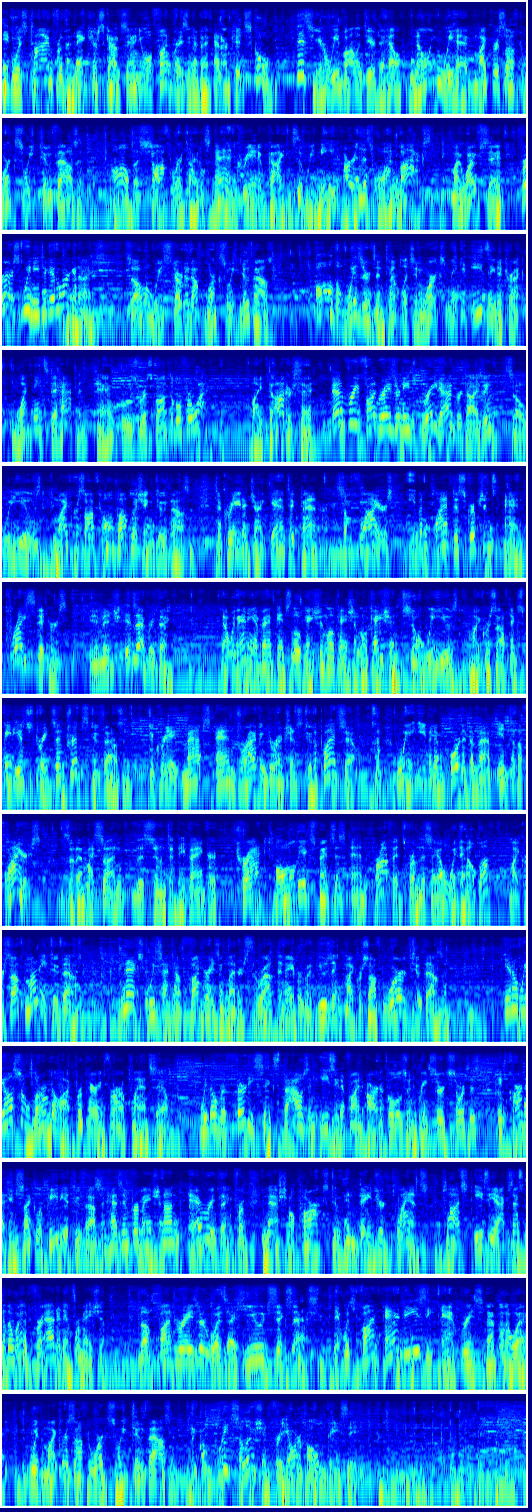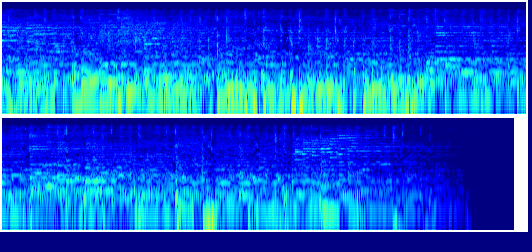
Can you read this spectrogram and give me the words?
It was time for the Nature Scouts annual fundraising event at our kids' school. This year, we volunteered to help, knowing we had Microsoft Works Suite 2000. All the software titles and creative guidance that we need are in this one box. My wife said, first we need to get organized. So we started up Works Suite 2000. All the wizards and templates in Works make it easy to track what needs to happen and who's responsible for what. My daughter said, every fundraiser needs great advertising, so we used Microsoft Home Publishing 2000 to create a gigantic banner, some flyers, even plant descriptions, and price stickers. Image is everything. Now with any event, it's location, location, location, so we used Microsoft Expedia Streets and Trips 2000 to create maps and driving directions to the plant sale. we even imported the map into the flyers. So then my son, the soon-to-be banker, tracked all the expenses and profits from the sale with the help of Microsoft Money 2000. Next, we sent out fundraising letters throughout the neighborhood using Microsoft Word 2000. You know, we also learned a lot preparing for our plant sale. With over 36,000 easy-to-find articles and research sources, Encarta Encyclopedia 2000 has information on everything from national parks to endangered plants, plus easy access to the web for added information. The fundraiser was a huge success. It was fun and easy every step of the way. With Microsoft Works Suite 2000, the complete solution for your home PC. Thank you.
